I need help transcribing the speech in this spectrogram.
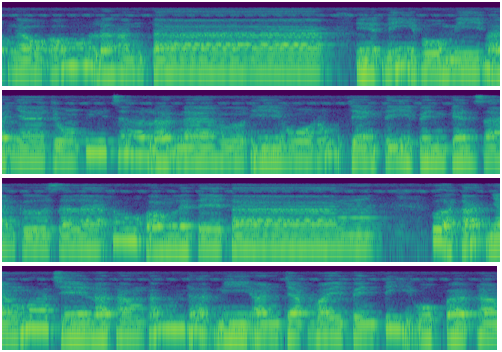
ตรเงาอละหันตา เหตุนี้ผู้มีพญาจงพิจารณาหูที่หูรู้แจ้งที่เป็นแก่นสารคือสละเข้าของและเตตานเพื่อตัดยังมาเชลธรรมคันทนีอันจักไว้เป็นที่อุปธรรม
